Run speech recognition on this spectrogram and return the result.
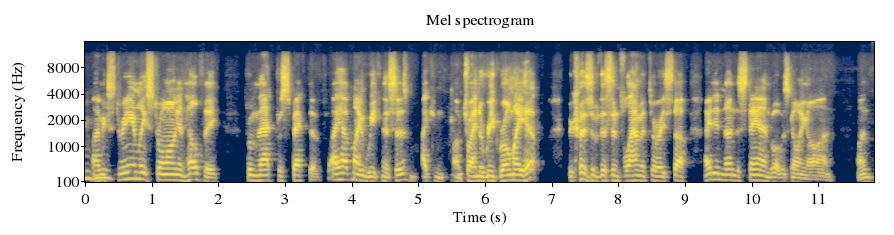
Mhm. I'm extremely strong and healthy from that perspective. I have my weaknesses. I can I'm trying to regrow my hip because of this inflammatory stuff. I didn't understand what was going on. On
